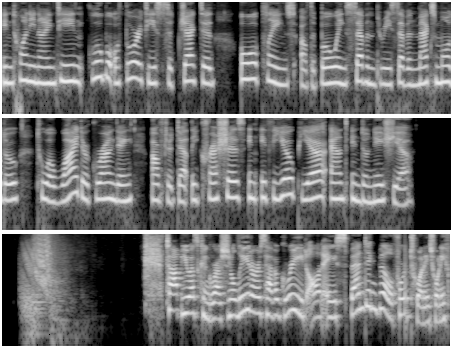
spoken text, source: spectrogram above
In 2019, global authorities subjected all planes of the Boeing 737 MAX model to a wider grounding after deadly crashes in Ethiopia and Indonesia. Top U.S. congressional leaders have agreed on a spending bill for 2024.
